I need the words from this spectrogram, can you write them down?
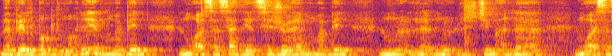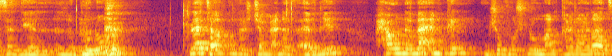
ما بين البنك المغرب وما بين المؤسسات ديال سي جو إم وما بين الاجتماع المؤسسات ديال البنوك. ثلاثة كنا اجتمعنا في أفريل. وحاولنا ما أمكن نشوفوا شنو هما القرارات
